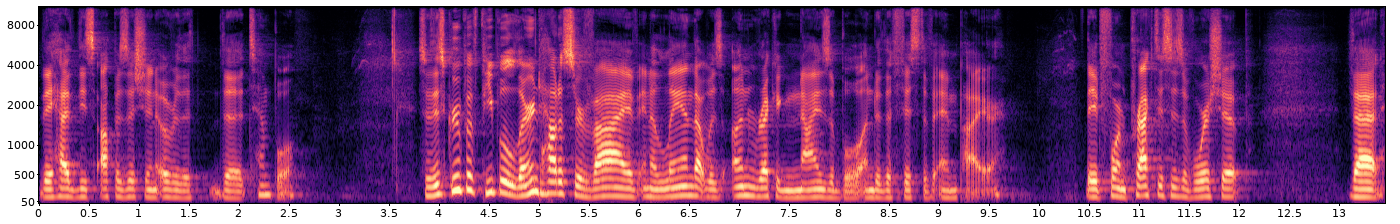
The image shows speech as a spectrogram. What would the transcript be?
they had this opposition over the, the temple. So, this group of people learned how to survive in a land that was unrecognizable under the fist of empire. They had formed practices of worship that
